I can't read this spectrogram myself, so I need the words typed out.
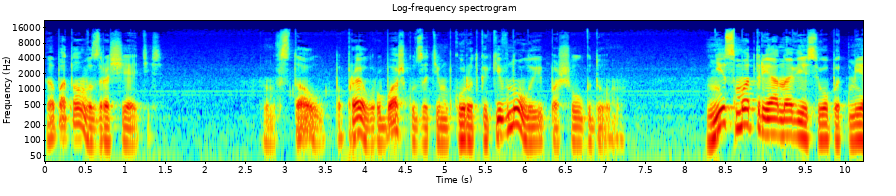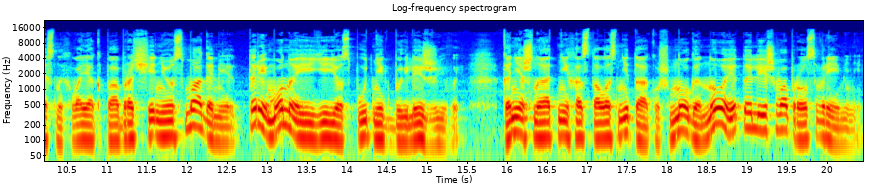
а потом возвращайтесь». Он встал, поправил рубашку, затем коротко кивнул и пошел к дому. Несмотря на весь опыт местных вояк по обращению с магами, Таримона и ее спутник были живы. Конечно, от них осталось не так уж много, но это лишь вопрос времени.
